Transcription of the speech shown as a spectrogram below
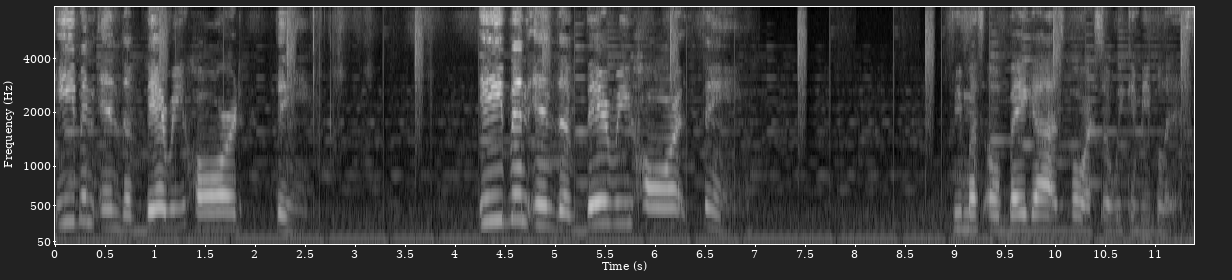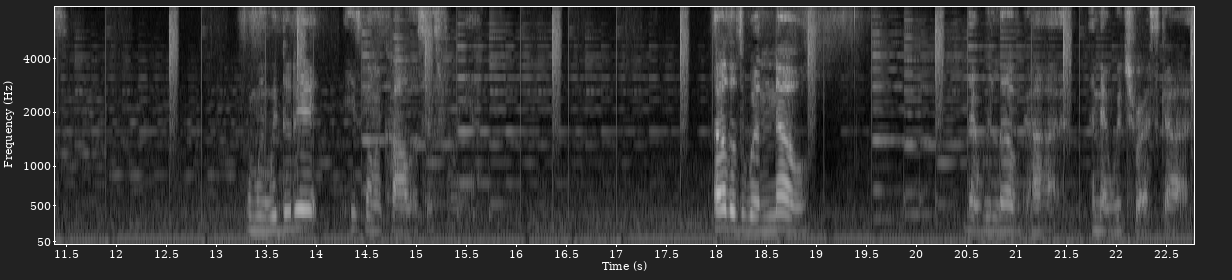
even in the very hard thing. Even in the very hard thing, we must obey God's voice so we can be blessed. And when we do that, He's going to call us His friend. Others will know that we love God and that we trust God.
